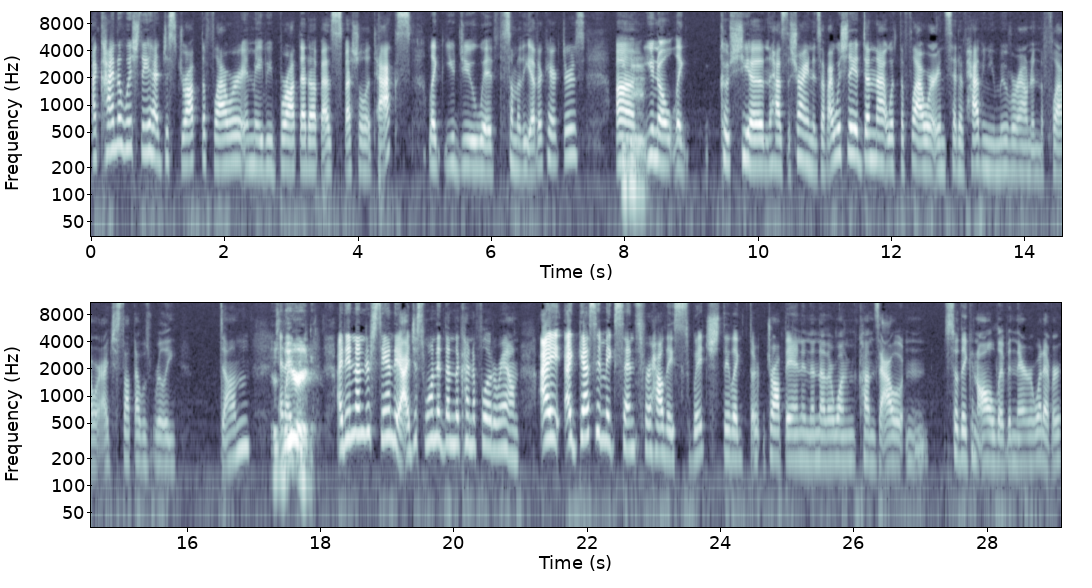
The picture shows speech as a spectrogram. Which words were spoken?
I kind of wish they had just dropped the flower and maybe brought that up as special attacks, like you do with some of the other characters. Um, Mhm. You know, like Koshia has the shrine and stuff. I wish they had done that with the flower instead of having you move around in the flower. I just thought that was really dumb. It was And I weird. I didn't understand it. I just wanted them to kind of float around. I I guess it makes sense for how they switch. They like th- drop in and another one comes out and so they can all live in there or whatever.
